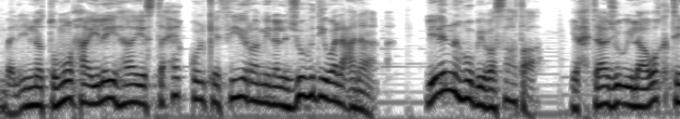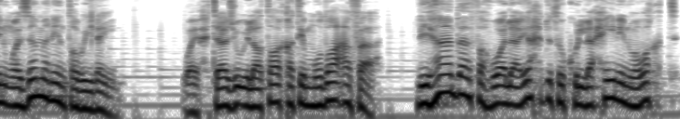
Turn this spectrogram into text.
بل إن الطموح إليها يستحق الكثير من الجهد والعناء لأنه ببساطة يحتاج إلى وقت وزمن طويلين ويحتاج إلى طاقة مضاعفة لهذا فهو لا يحدث كل حين ووقت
